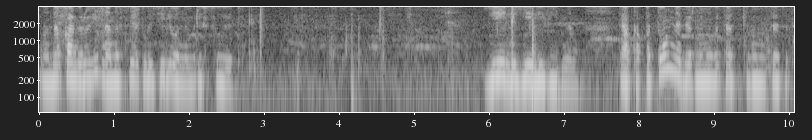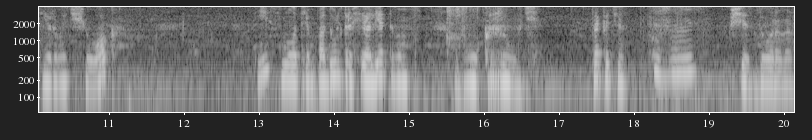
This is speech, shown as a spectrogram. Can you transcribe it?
А на камеру видно, она светло-зеленым рисует. Еле-еле видно. Так, а потом, наверное, мы вытаскиваем вот этот ярлычок. И смотрим под ультрафиолетовым в грудь. Так, Катя? Угу. Вообще здорово.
